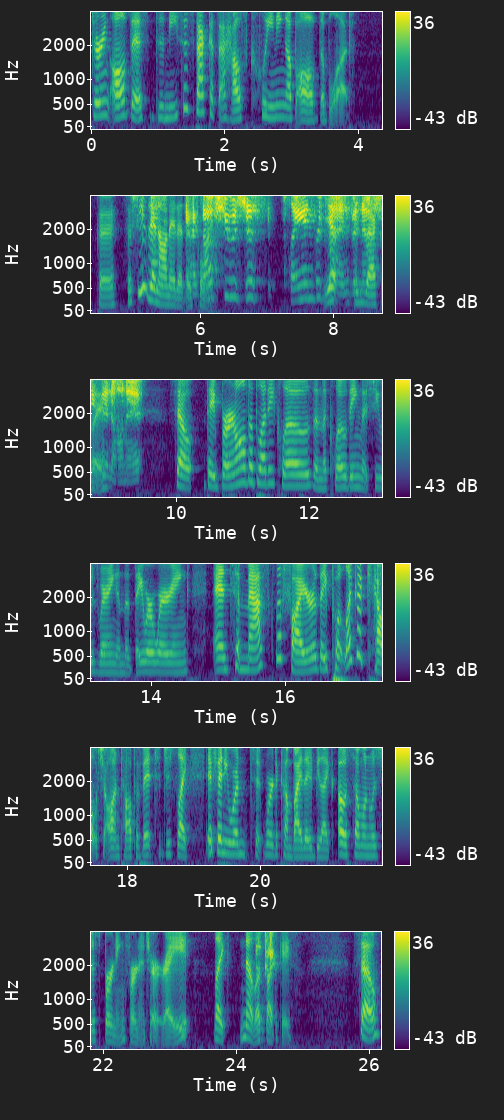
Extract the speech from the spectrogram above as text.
during all of this, Denise is back at the house cleaning up all of the blood. Okay, so she's in on it at this I point. I thought she was just playing pretend, Yep, but now she's exactly. in on it. So they burn all the bloody clothes and the clothing that she was wearing and that they were wearing, And to mask the fire, they put like a couch on top of it to just like, if anyone to, were to come by, they'd be like, oh, someone was just burning furniture, right? Like, no, that's not the case. So,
